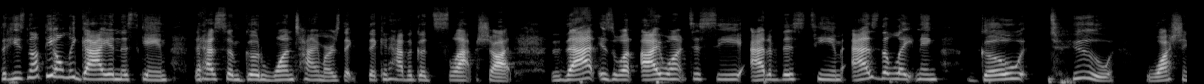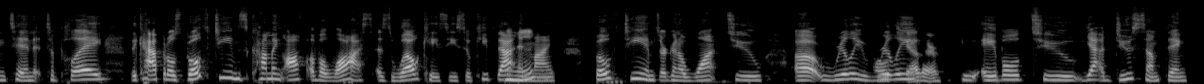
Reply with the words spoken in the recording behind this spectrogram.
that he's not the only guy in this game that has some good one timers that, that can have a good slap shot. That is what I want to see out of this team as the Lightning go to Washington to play the Capitals. Both teams coming off of a loss as well, Kasey. So keep that mm-hmm. in mind. Both teams are going to want to uh, really, really be able to, yeah, do something.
